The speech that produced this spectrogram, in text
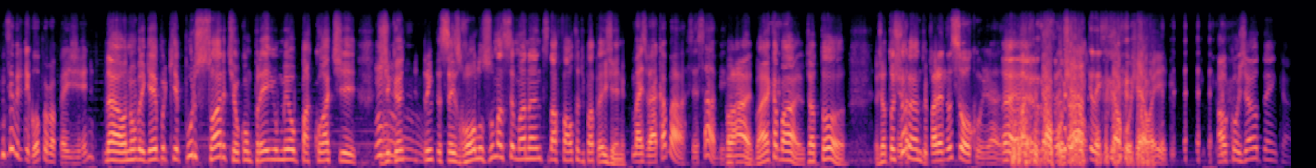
Você brigou por papel higiênico? Não, eu não briguei porque, por sorte, eu comprei o meu pacote Hum. gigante de 36 rolos uma semana antes da falta de papel higiênico. Mas vai acabar, você sabe. Vai, vai acabar. Eu já tô. Eu já tô Eu tô chorando. Preparando o soco já. É, tem álcool Já, gel? Você tem álcool gel aí? Álcool gel tem, cara.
